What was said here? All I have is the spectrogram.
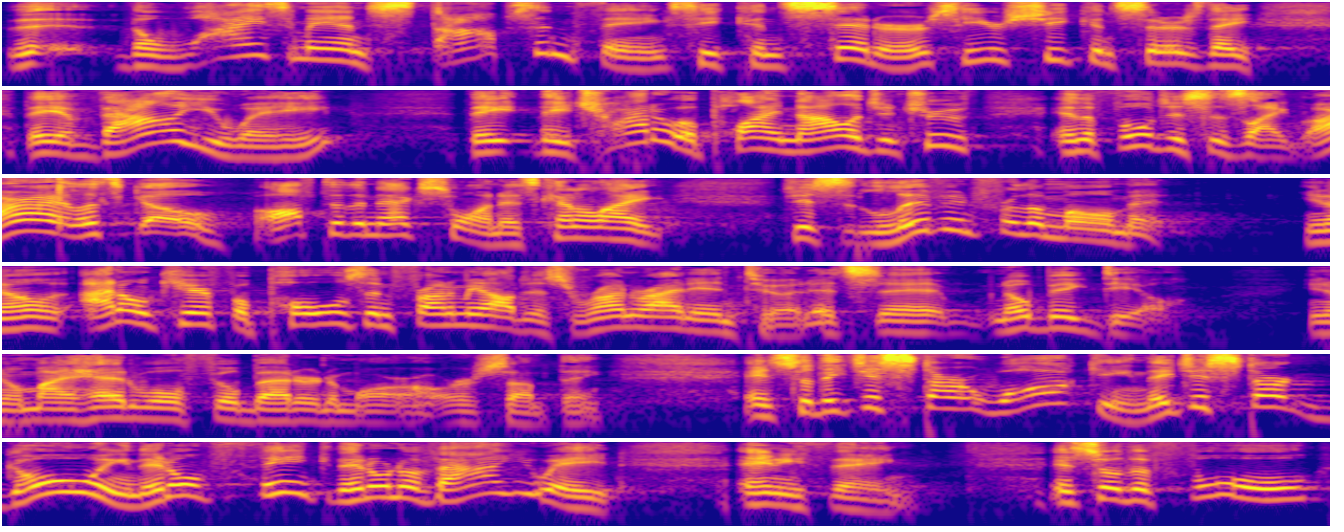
the, the wise man stops and thinks, he considers, he or she considers, they, they evaluate, they, they try to apply knowledge and truth, and the fool just is like, all right, let's go, off to the next one. It's kind of like just living for the moment. You know, I don't care if a pole's in front of me, I'll just run right into it. It's uh, no big deal. You know, my head will feel better tomorrow or something. And so they just start walking. They just start going. They don't think. They don't evaluate anything. And so the fool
